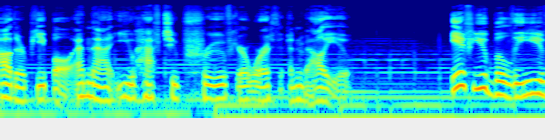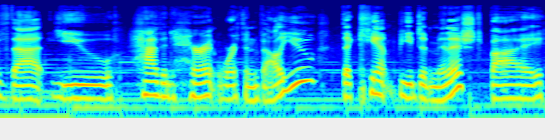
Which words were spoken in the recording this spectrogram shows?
other people and that you have to prove your worth and value. If you believe that you have inherent worth and value that can't be diminished by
